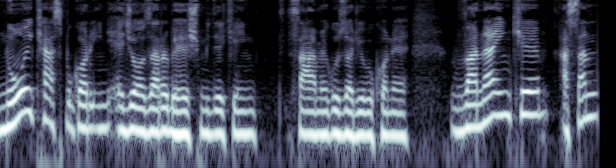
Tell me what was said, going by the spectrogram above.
نوع کسب و کار این اجازه رو بهش میده که این سرمایه گذاری رو بکنه و نه اینکه اصلا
